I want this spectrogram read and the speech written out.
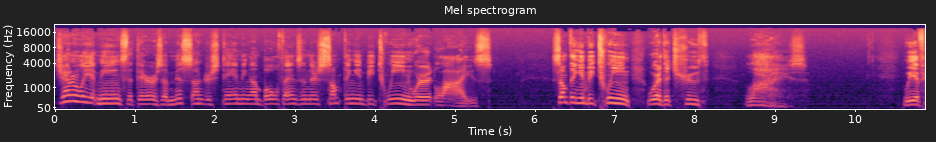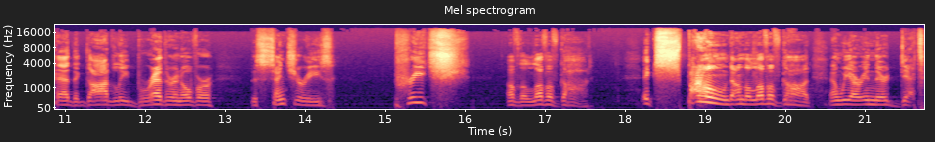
generally it means that there is a misunderstanding on both ends and there's something in between where it lies. something in between where the truth lies. We have had the godly brethren over the centuries preach of the love of God, expound on the love of God, and we are in their debt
